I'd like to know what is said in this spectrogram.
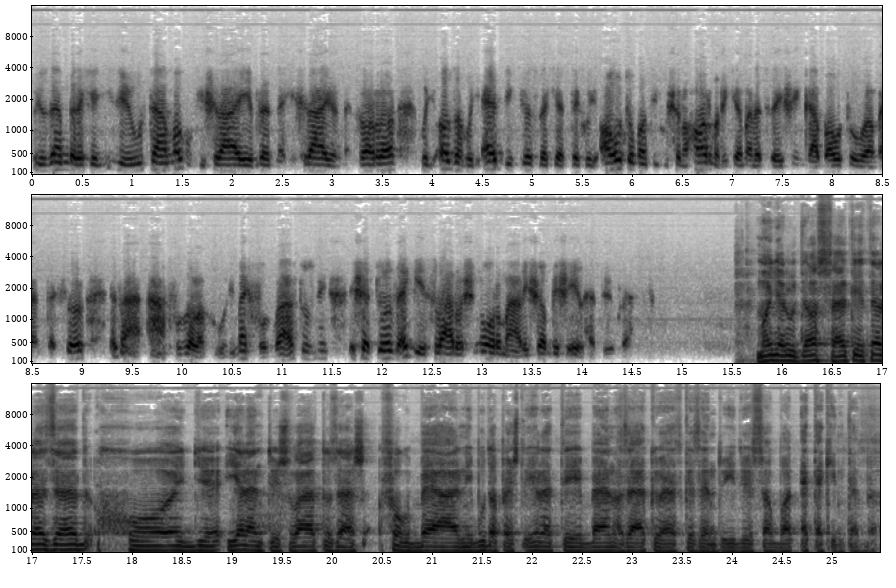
hogy az emberek egy idő után maguk is ráébrednek és rájönnek arra, hogy az, ahogy eddig közlekedtek, hogy automatikusan a harmadik emeletre is inkább autóval mentek föl, ez át fog alakulni, meg fog változni, és ettől az egész város normálisabb és élhetőbb lesz. Magyarul te azt feltételezed, hogy jelentős változás fog beállni Budapest életében az elkövetkezendő időszakban e tekintetben?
